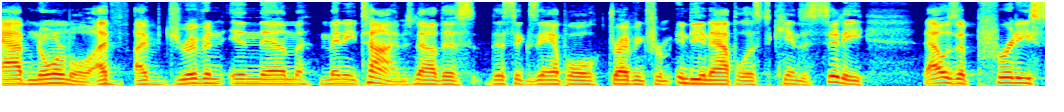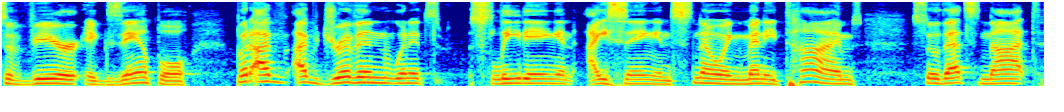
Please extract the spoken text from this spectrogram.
abnormal. I've I've driven in them many times. Now this this example driving from Indianapolis to Kansas City, that was a pretty severe example, but I've I've driven when it's sleeting and icing and snowing many times, so that's not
